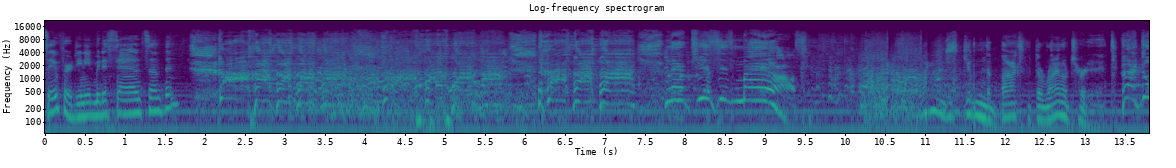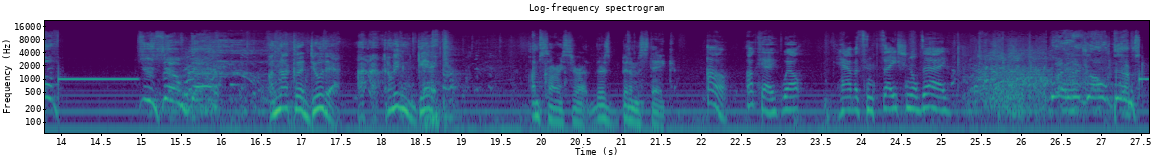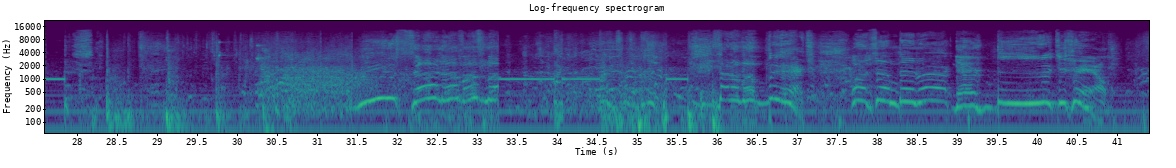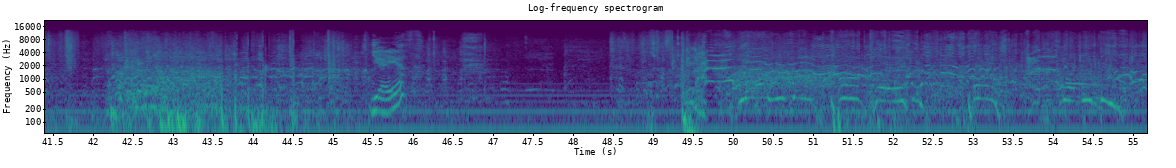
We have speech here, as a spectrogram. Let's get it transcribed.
Super. Do you need me to sign something? now kiss his mouth. Why don't you just give him the box with the rhino turd in it? Hey, go f yourself, Dad. I'm not gonna do that. I, I don't even get it. I'm sorry, sir. There's been a mistake. Oh, okay. Well, have a sensational day. Way to go, them Son of a bitch! Want something right? Just do it yourself. Yes? Yeah, you. That's what we do.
